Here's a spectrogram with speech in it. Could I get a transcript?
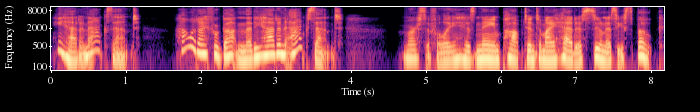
He had an accent. How had I forgotten that he had an accent? Mercifully, his name popped into my head as soon as he spoke.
